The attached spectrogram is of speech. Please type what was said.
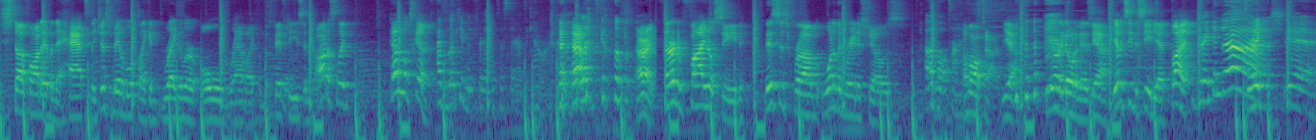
stuff on him and the hats. They just made him look like a regular old rabbi from the 50s. And honestly, kind of looks good. I've low key been forgetting to stare at the camera. Anyway, let's go. All right, third and final scene. This is from one of the greatest shows Of all time. of all time. Yeah, you already know what it is. Yeah, you haven't seen the scene yet, but Drake and Josh. Drake- Yeah.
